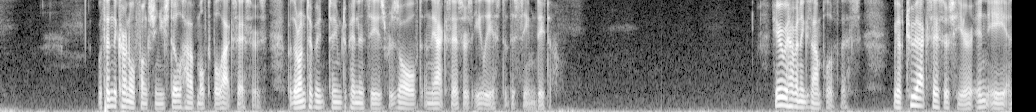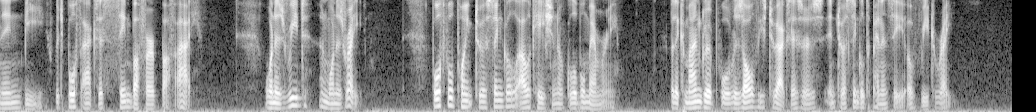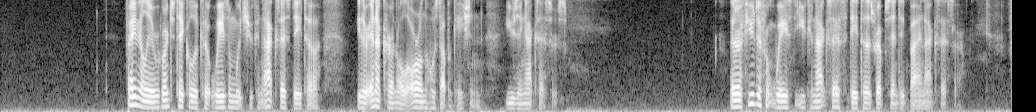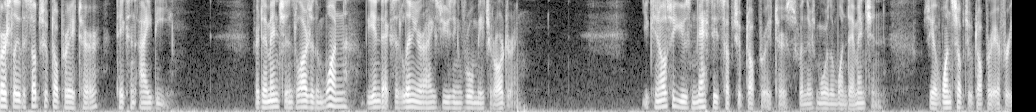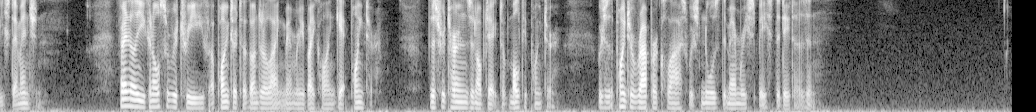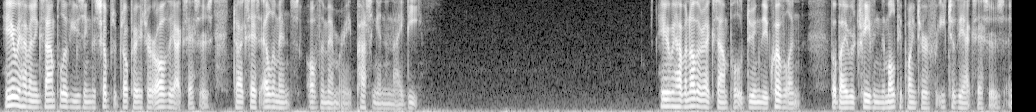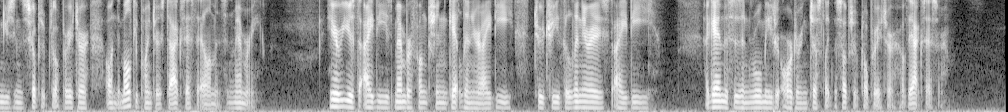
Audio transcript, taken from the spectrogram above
Within the kernel function you still have multiple accessors, but their runtime dependency is resolved and the accessor is aliased to the same data. Here we have an example of this. We have two accessors here, in A and in B, which both access the same buffer, buff I. One is read and one is write. Both will point to a single allocation of global memory, but the command group will resolve these two accessors into a single dependency of read-write. Finally, we're going to take a look at ways in which you can access data either in a kernel or on the host application using accessors. There are a few different ways that you can access the data that's represented by an accessor. Firstly, the subscript operator takes an ID. For dimensions larger than 1, the index is linearized using row major ordering. You can also use nested subscript operators when there's more than one dimension, so you have one subscript operator for each dimension. Finally, you can also retrieve a pointer to the underlying memory by calling getPointer. This returns an object of multipointer, which is a pointer wrapper class which knows the memory space the data is in. Here we have an example of using the subscript operator of the accessors to access elements of the memory passing in an ID. Here we have another example doing the equivalent but by retrieving the multipointer for each of the accessors and using the subscript operator on the multipointers to access the elements in memory. Here we use the ID's member function getLinearID to retrieve the linearized ID. Again, this is in row major ordering just like the subscript operator of the accessor.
